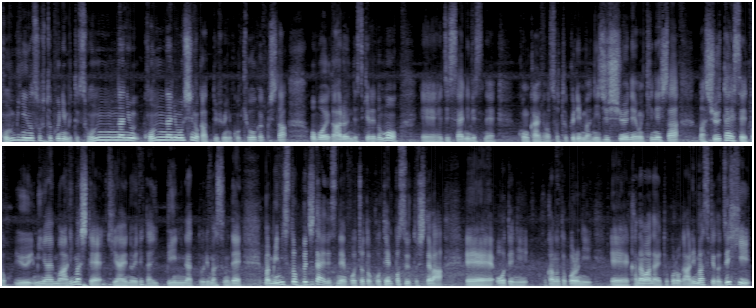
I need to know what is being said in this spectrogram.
コンビニのソフトクリームってそんなにこんなに美味しいのかっていうふうにこう驚愕した覚えがあるんですけれども、えー、実際にですね今回のソフトクリームは20周年を記念した、まあ、集大成という意味合いもありまして気合の入れた一品になっておりますので、まあ、ミニストップ自体ですねこうちょっとこう店舗数としては、えー、大手に他のところに、えー、かなわないところがありますけどぜひ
